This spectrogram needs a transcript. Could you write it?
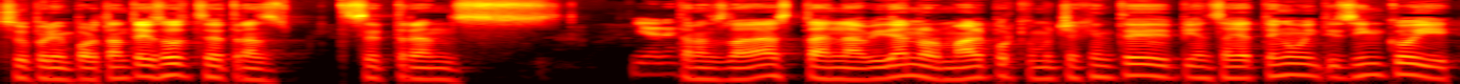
Súper importante, eso se, trans, se trans, traslada hasta en la vida normal porque mucha gente piensa, ya tengo 25 y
